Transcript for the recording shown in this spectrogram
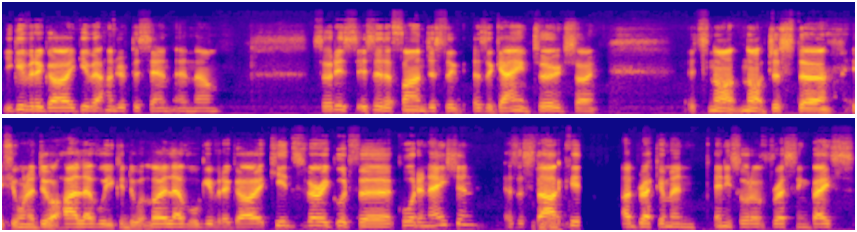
You give it a go. You give it hundred percent, and um, so it is. Is it a fun just a, as a game too? So it's not not just uh, if you want to do it high level, you can do it low level. Give it a go. Kids very good for coordination as a start kid. I'd recommend any sort of wrestling base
